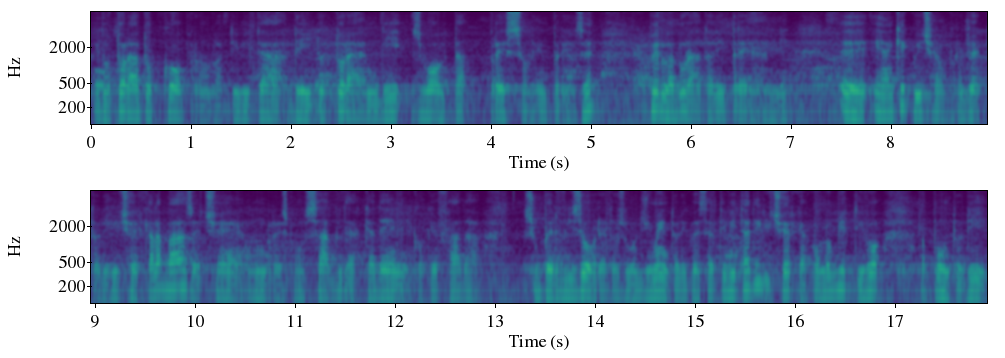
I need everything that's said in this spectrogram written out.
di dottorato coprono l'attività dei dottorandi svolta presso le imprese per la durata di tre anni. E, e anche qui c'è un progetto di ricerca alla base, c'è un responsabile accademico che fa da supervisore allo svolgimento di queste attività di ricerca con l'obiettivo appunto di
